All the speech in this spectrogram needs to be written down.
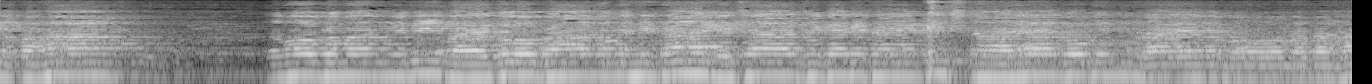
नमः। नमो ब्रह्मान्यदेवाय गोब्राह्मणहिताय च जगरिताय कृष्णाय गोविन्दाय नमो नमः।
